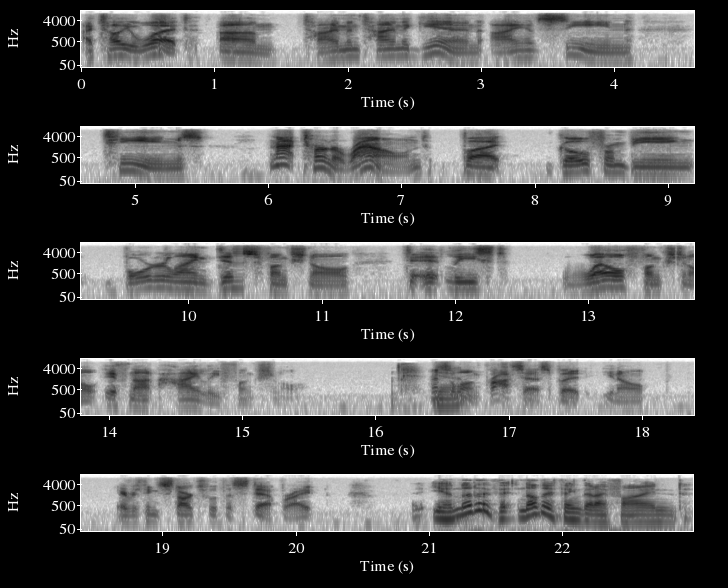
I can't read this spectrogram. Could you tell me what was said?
I tell you what, um, time and time again, I have seen teams not turn around, but go from being borderline dysfunctional to at least well functional, if not highly functional. That's yeah. a long process, but you know, everything starts with a step, right? Yeah, another th- another thing that I find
